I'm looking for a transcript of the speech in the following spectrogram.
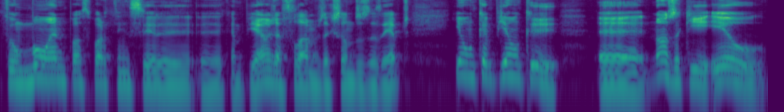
foi um bom ano para o Sporting ser eh, campeão. Já falámos da questão dos adeptos, e é um campeão que eh, nós aqui, eu,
